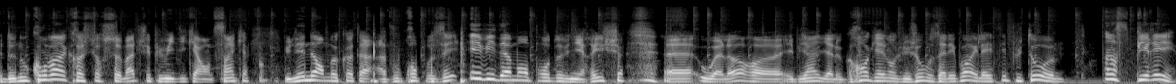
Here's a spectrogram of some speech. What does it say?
de nous convaincre sur ce match. Et puis midi 45, une énorme cote à, à vous proposer, évidemment pour devenir riche. Euh, ou alors, euh, eh bien, il y a le grand gagnant du jour. Vous allez voir, il a été plutôt euh, inspiré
